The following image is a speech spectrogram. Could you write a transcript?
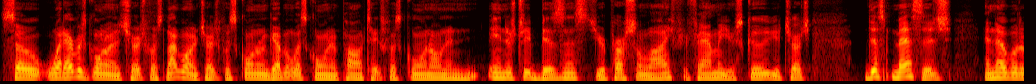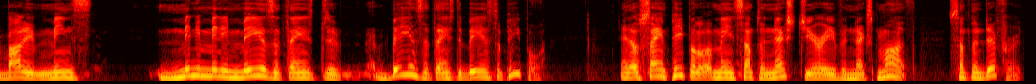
So, whatever's going on in church, what's not going on in church, what's going on in government, what's going on in politics, what's going on in industry, business, your personal life, your family, your school, your church, this message, ennoble the body, means many, many millions of things to billions of things to billions of people. And those same people, would mean something next year, even next month, something different.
